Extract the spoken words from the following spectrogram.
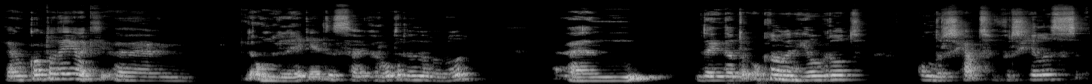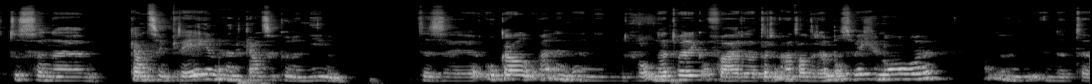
Ja, hoe komt dat eigenlijk? Uh, de ongelijkheid is uh, groter dan we willen. En ik denk dat er ook nog een heel groot onderschat verschil is tussen uh, kansen krijgen en kansen kunnen nemen. Het is uh, ook al een, een, groot netwerk of waar dat er een aantal drempels weggenomen worden. In het, uh,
